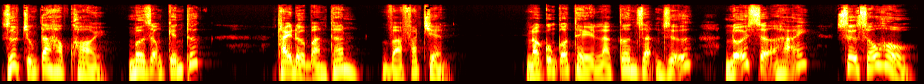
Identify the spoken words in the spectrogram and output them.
giúp chúng ta học hỏi, mở rộng kiến thức, thay đổi bản thân và phát triển nó cũng có thể là cơn giận dữ nỗi sợ hãi sự xấu hổ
